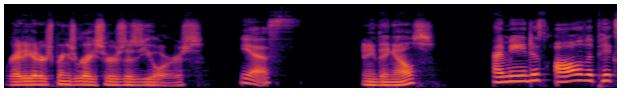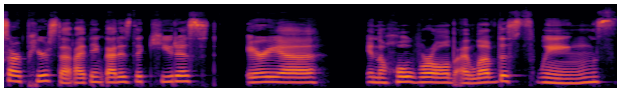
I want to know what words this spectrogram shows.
Radiator Springs Racers is yours. Yes. Anything else? I mean, just all the Pixar Pier stuff. I think that is the cutest area in the whole world. I love the swings.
